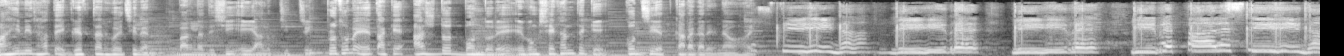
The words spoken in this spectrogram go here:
বাহিনীর হাতে গ্রেফতার হয়েছিলেন বাংলাদেশি এই আলোকচিত্রী প্রথমে তাকে আশদোদ বন্দরে এবং সেখান থেকে কজিয়েত কারাগারে নেওয়া হয় libre Palestina.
